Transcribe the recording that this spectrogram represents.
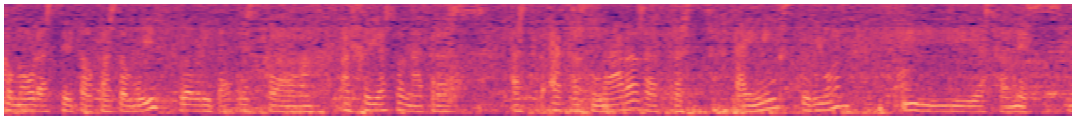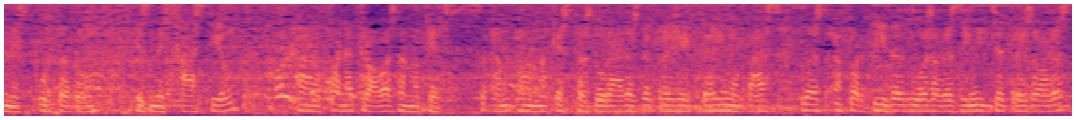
com haurà estat el cas d'avui. La veritat és que això ja són altres altres donades, altres timings que diuen i es fa més, més portador és més fàcil eh, quan et trobes amb, aquests, amb, amb aquestes durades de trajecte i no pas les a partir de dues hores i mitja, tres hores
